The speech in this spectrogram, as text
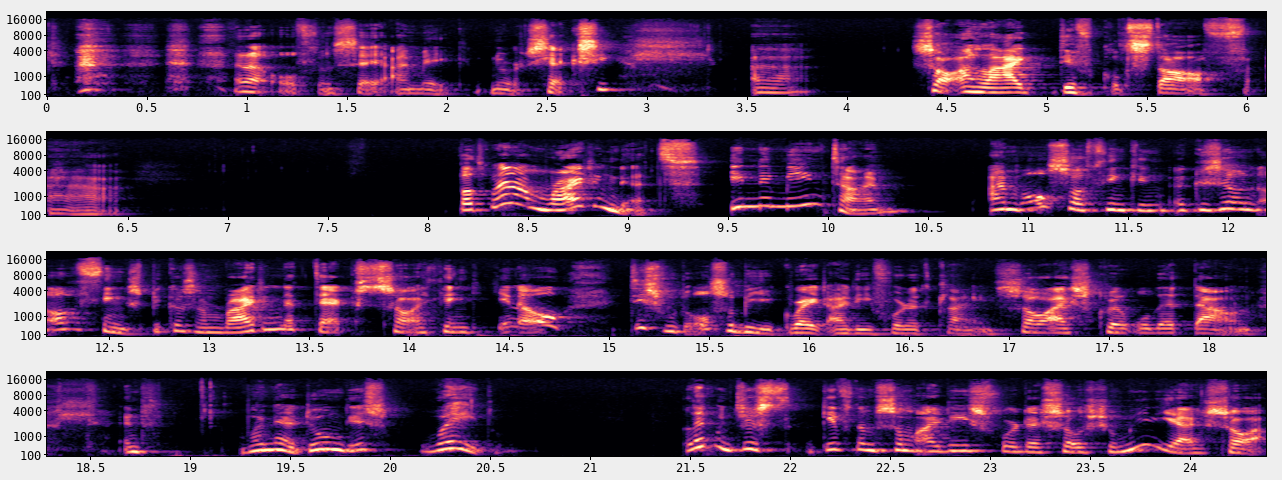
and I often say I make nerd sexy. Uh, so I like difficult stuff. Uh, but when I'm writing that, in the meantime, I'm also thinking uh, a gazillion other things because I'm writing the text. So I think, you know, this would also be a great idea for that client. So I scribble that down. And when they're doing this, wait, let me just give them some ideas for their social media. So, uh,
